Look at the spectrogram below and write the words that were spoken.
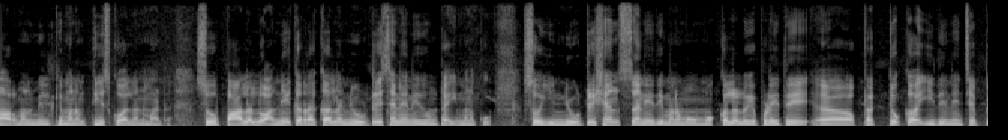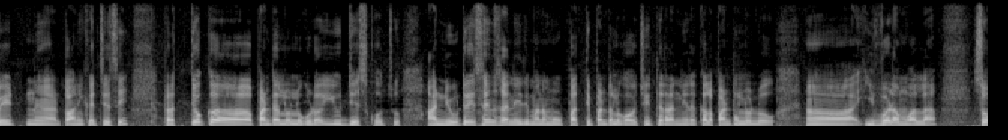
నార్మల్ మిల్క్ మనం తీసుకోవాలన్నమాట. సో పాలలో అనేక రకాల న్యూట్రిషన్ అనేది ఉంటాయి మనకు. సో ఈ న్యూట్రిషన్స్ అనేది మనము మొక్కలలో ఎప్పుడైతే ప్రతి ఒక్క ఇది నేను చెప్పే టానిక్ వచ్చేసి ప్రతి ఒక్క పంటలలో కూడా యూజ్ చేసుకోవచ్చు. ఆ న్యూట్రిషన్స్ అనేది మనము పత్తి పంటలు కావచ్చు ఇతర అన్ని రకాల పంటలలో ఇవ్వడం వల్ల సో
